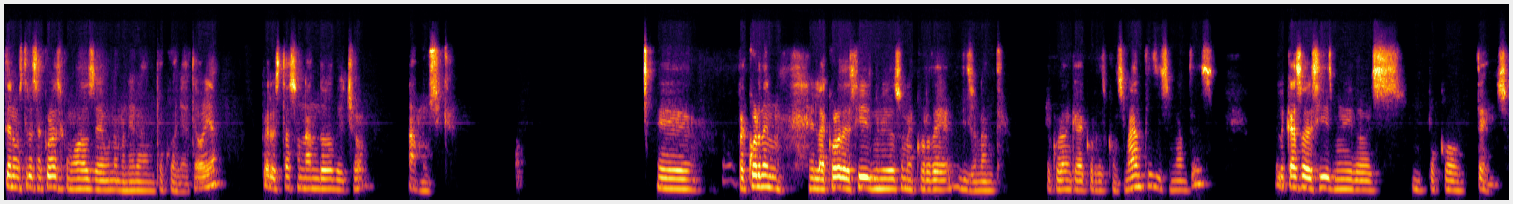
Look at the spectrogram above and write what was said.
Tenemos tres acordes acomodados de una manera un poco aleatoria, pero está sonando, de hecho, a música. Eh, recuerden, el acorde de si disminuido es un acorde disonante. Recuerden que hay acordes consonantes, disonantes. El caso de si disminuido es un poco tenso.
